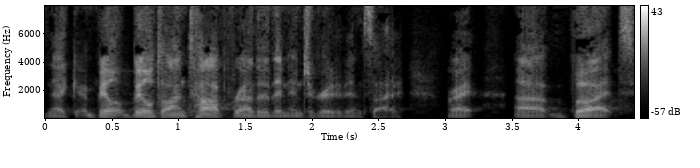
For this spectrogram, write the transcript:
Like built built on top rather than integrated inside. Right. Uh, but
